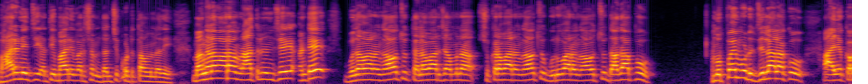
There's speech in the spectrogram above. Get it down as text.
భారీ నుంచి అతి భారీ వర్షం దంచి కొట్టుతూ ఉన్నది. మంగళవారం రాత్రి నుంచి అంటే బుధవారం కావచ్చు తెల్లవారుజామున శుక్రవారం కావచ్చు గురువారం కావచ్చు దాదాపు ముప్పై మూడు జిల్లాలకు ఆ యొక్క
